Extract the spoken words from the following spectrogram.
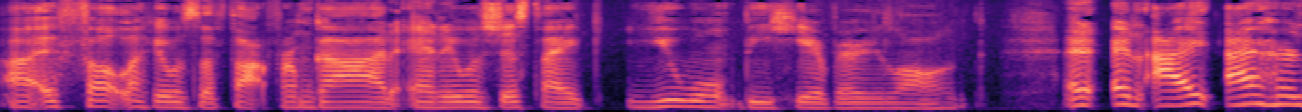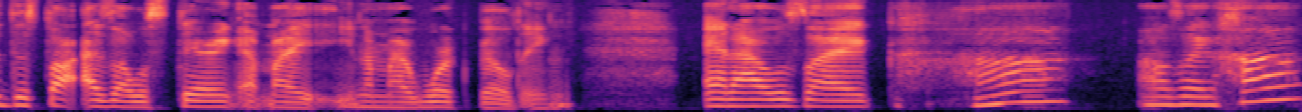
Uh, it felt like it was a thought from God, and it was just like, "You won't be here very long." And, and I I heard this thought as I was staring at my you know my work building, and I was like, "Huh?" I was like, "Huh?"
